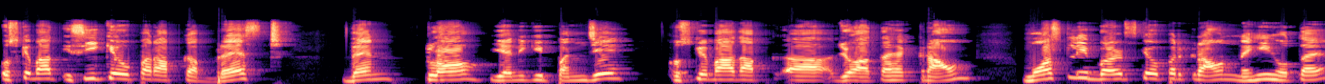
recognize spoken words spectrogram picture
उसके बाद इसी के ऊपर आपका ब्रेस्ट देन क्लॉ यानी कि पंजे। उसके बाद आप जो आता है क्राउन मोस्टली बर्ड्स के ऊपर क्राउन नहीं होता है।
